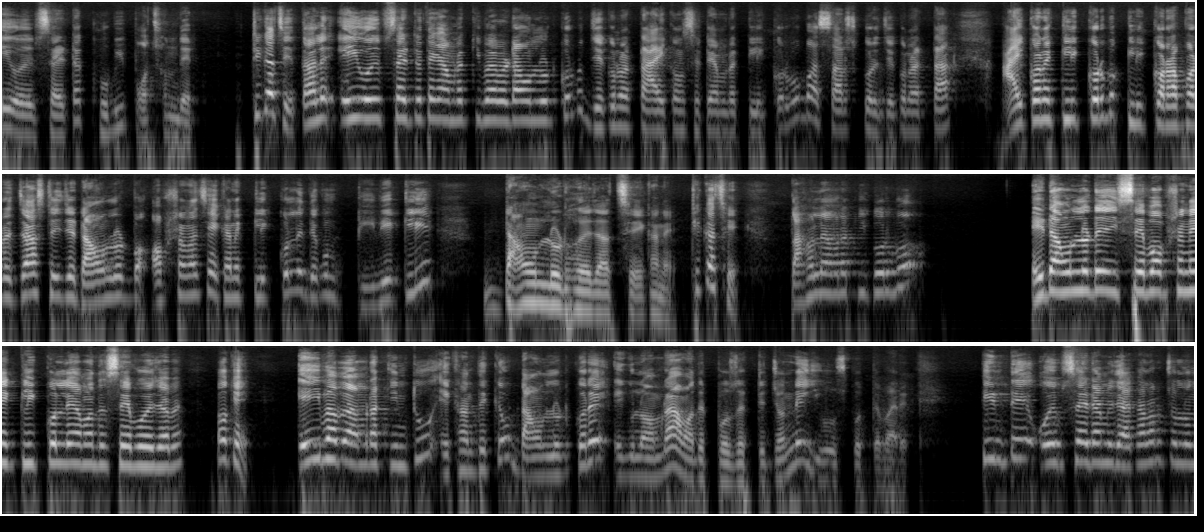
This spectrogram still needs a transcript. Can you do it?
এই ওয়েবসাইটটা খুবই পছন্দের। ঠিক আছে? তাহলে এই ওয়েবসাইটটা থেকে আমরা কীভাবে ডাউনলোড করব? যে কোনো একটা আইকন সেটে আমরা ক্লিক করব বা সার্চ করে যে কোনো একটা আইকনে ক্লিক করব। ক্লিক করার পরে জাস্ট এই যে ডাউনলোড বা অপশন আছে, এখানে ক্লিক করলে দেখুন ডিরেক্টলি ডাউনলোড হয়ে যাচ্ছে এখানে। ঠিক আছে? তাহলে আমরা কি করব? এই ডাউনলোডে এই সেভ অপশনে ক্লিক করলে আমাদের সেভ হয়ে যাবে। ওকে এইভাবে আমরা কিন্তু এখান থেকেও ডাউনলোড করে এগুলো আমরা আমাদের প্রজেক্টের জন্য ইউজ করতে পারি। তিনটে ওয়েবসাইট আমি দেখালাম, চলুন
